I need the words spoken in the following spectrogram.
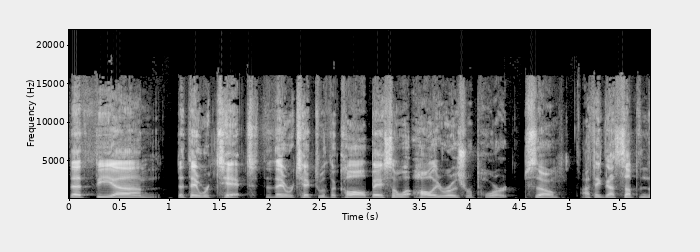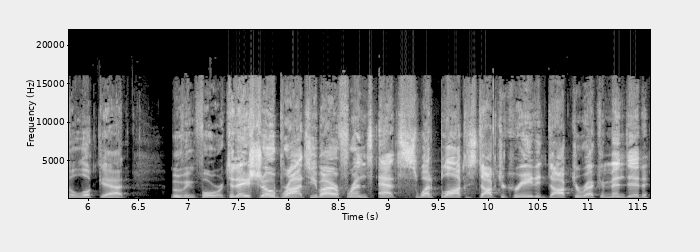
that the um, that they were ticked, that they were ticked with the call based on what Holly Rowe's report. So I think that's something to look at moving forward. Today's show brought to you by our friends at Sweatblock. It's doctor created, doctor recommended.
